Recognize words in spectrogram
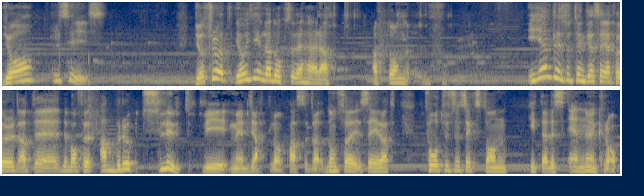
ja, precis. Jag tror att jag gillade också det här att, att de... Egentligen så tänkte jag säga förut att eh, det var för abrupt slut med Jatlovpasset. De säger att 2016 hittades ännu en kropp.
